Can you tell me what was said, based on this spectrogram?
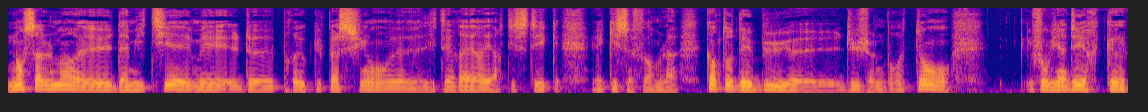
non seulement euh, d'amitié mais de préoccupations euh, littéraires et artistiques et qui se forment là. Quant au début du jeune breton, il faut bien dire que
